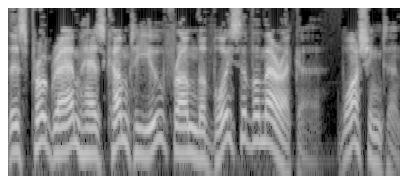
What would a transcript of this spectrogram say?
This program has come to you from the Voice of America, Washington.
